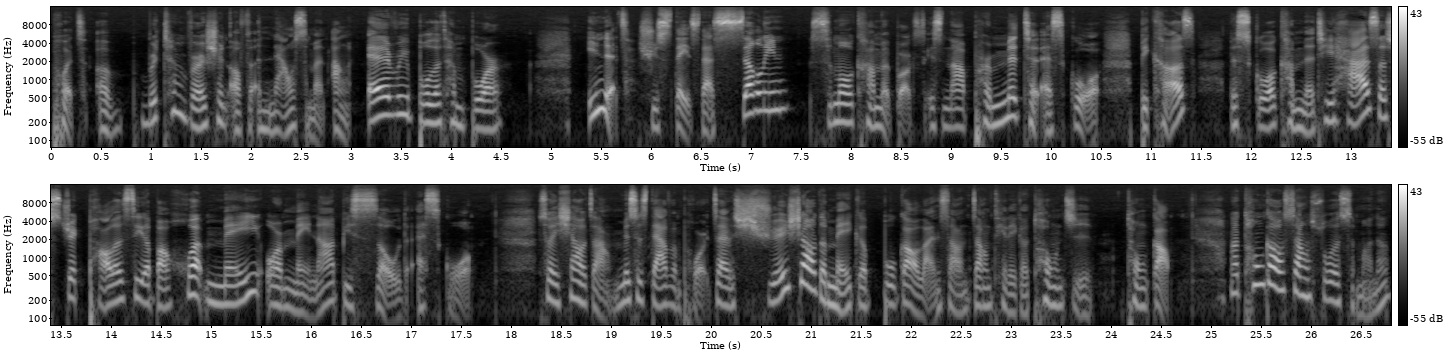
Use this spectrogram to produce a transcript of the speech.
put a written version of the announcement on every bulletin board. In it, she states that selling small comic books is not permitted at school because the school committee has a strict policy about what may or may not be sold at school. 所以校长 Mrs. Davenport 在学校的每一个布告栏上张贴了一个通知。 通告。那通告上说了什么呢？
